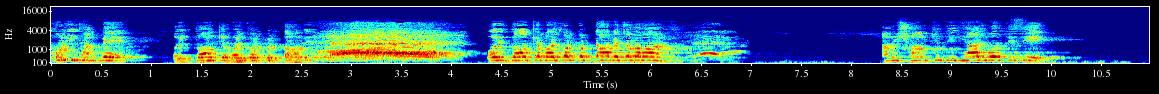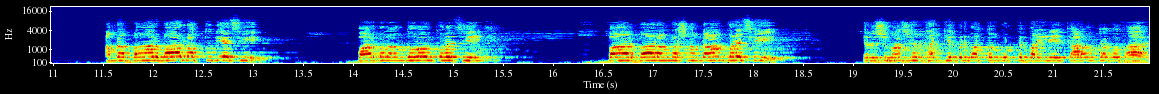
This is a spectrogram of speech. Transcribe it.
খনি থাকবে, ওই দলকে বয়কট করতে হবে। ওই দলকে বয়কট করতে হবে জনগণ। আমি সংক্ষিপ্ত ইতিহাস বলতেছি। আমরা বারবার রক্ত দিয়েছি, বারবার আন্দোলন করেছি, বারবার আমরা সংগ্রাম করেছি কিন্তু সে মানুষের ভাগ্যের পরিবর্তন করতে পারিনি এর কারণটা কোথায়?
